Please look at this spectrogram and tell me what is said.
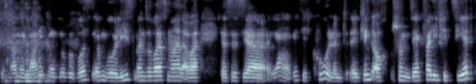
Das war mir gar nicht mehr so bewusst. Irgendwo liest man sowas mal, aber das ist ja, ja richtig cool und äh, klingt auch schon sehr qualifiziert.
